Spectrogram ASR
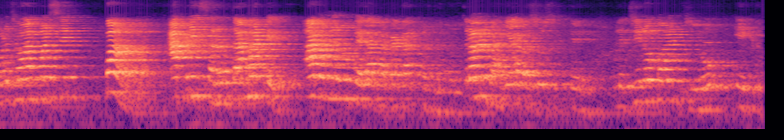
પણ જવાબ મળશે પણ આપણી સરળતા માટે આ બંનેનો પહેલા ભાગાકાર કરી દેવાનો 3 ભાગ્યા 270 એટલે 0.01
